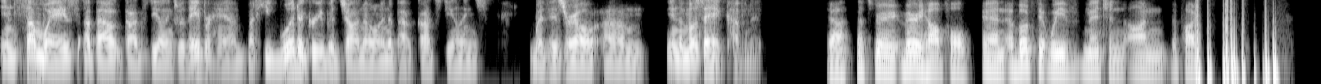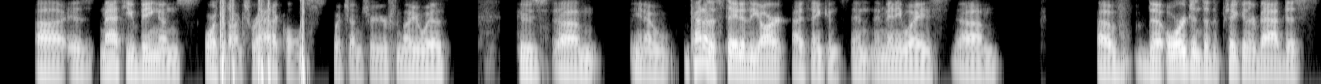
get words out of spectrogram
in some ways about God's dealings with Abraham, but he would agree with John Owen about God's dealings with Israel um, in the Mosaic covenant. Yeah, that's very, very helpful. And a book that we've mentioned on the podcast uh, is Matthew Bingham's Orthodox Radicals, which I'm sure you're familiar with, who's, um, you know, kind of the state of the art, I think, in, in, in many ways, um, of the origins of the particular Baptists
